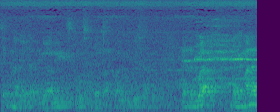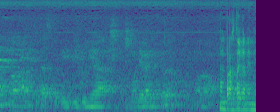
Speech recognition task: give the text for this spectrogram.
saya pernah diajak tiga kali, sepuluh sampai empat kali itu satu. Yang kedua, bagaimana uh, kita seperti di dunia modern itu mempraktekkan ini.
